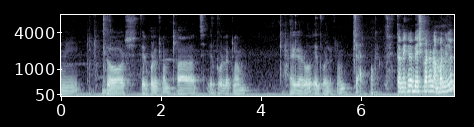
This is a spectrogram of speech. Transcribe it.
আমি দশ, এরপর লিখলাম পাঁচ, এরপর লিখলাম এগারো, এরপর লিখলাম চার ওকে তো আমি এখানে বেশ কটা নাম্বার নিলাম।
